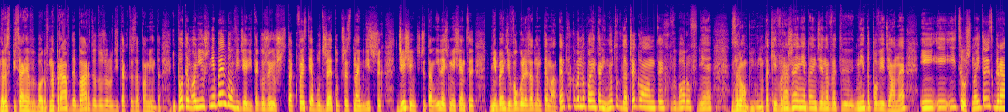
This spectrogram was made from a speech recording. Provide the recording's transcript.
rozpisania wyborów. Naprawdę bardzo dużo ludzi tak to zapamięta. I potem oni już nie będą widzieli tego, że już ta kwestia budżetu przez najbliższych 10 czy tam ileś miesięcy nie będzie w ogóle żadnym tematem, tylko będą pamiętali, no to dlaczego on tych wyborów nie zrobił? No takie wrażenie będzie nawet niedopowiedziane i, i, i cóż, no i to jest gra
